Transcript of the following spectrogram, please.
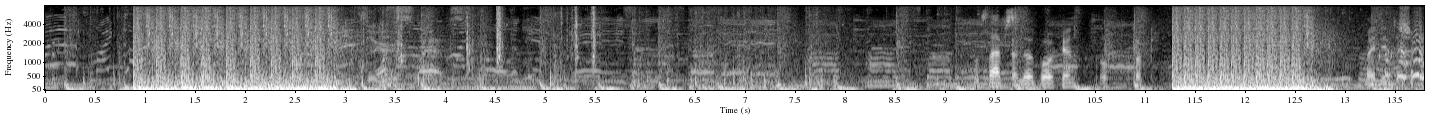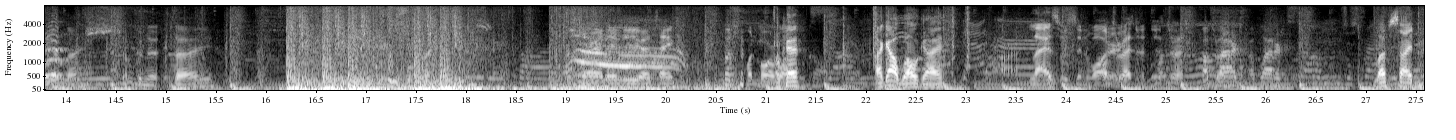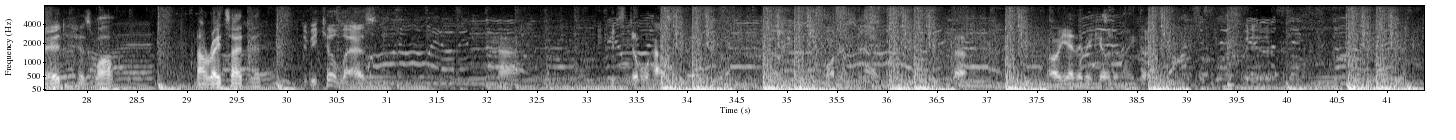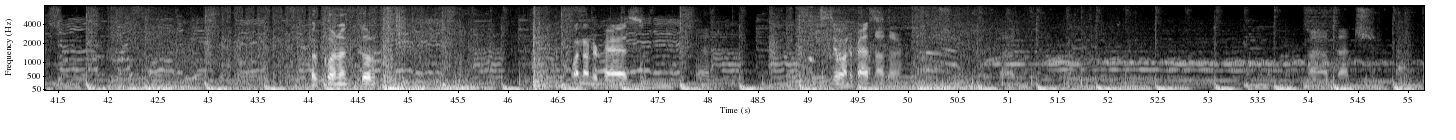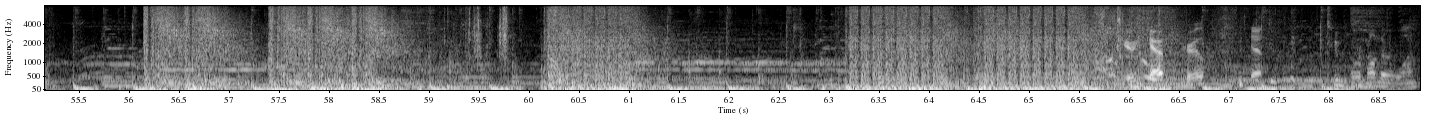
One slabs. Full slaps. Another broken. Oh fuck. Mine didn't disappear, nice. I'm gonna die. Alright, into you, I think. One more. Okay. I got well guy. One. Laz was in water. red, isn't one's red. Up ladder. Up ladder. Left side mid as well. Now right side mid. Did we kill Laz? Nah. He's Double house in mid. No, he was in water too. Oh yeah, they killed him, they killed him. We did it. A connector. One underpass. Still underpass. Another. Uh, bench. Here, cap, crew. Yeah. Two more on their one.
